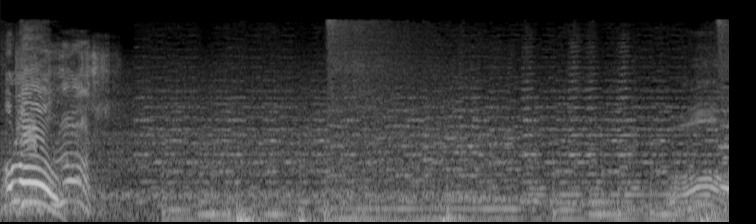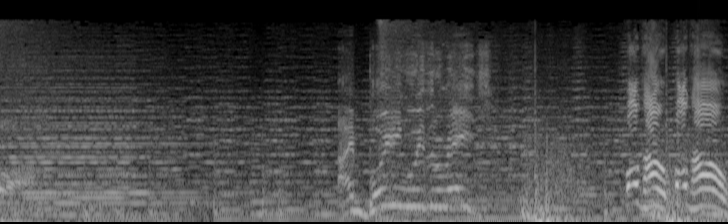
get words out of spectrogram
好 Get I'm boiling with rage. 爆頭爆頭，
